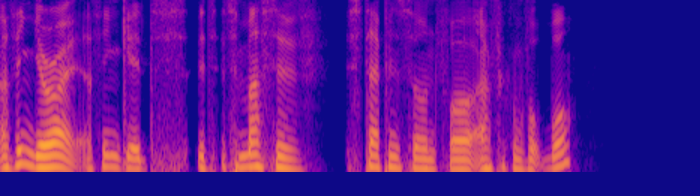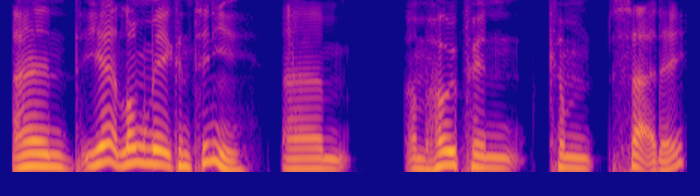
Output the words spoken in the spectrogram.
I think you're right. I think it's it's, it's a massive stepping stone for African football. And yeah, long may it continue. Um, I'm hoping come Saturday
